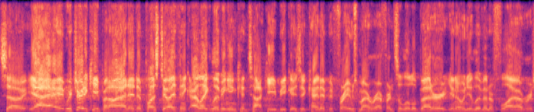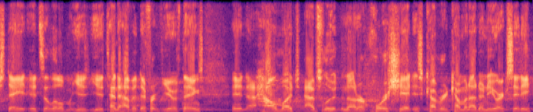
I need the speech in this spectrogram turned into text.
So yeah, we try to keep an eye on it. And plus, too, I think I like living in Kentucky because it kind of it frames my reference a little better. You know, when you live in a flyover state, it's a little you, you tend to have a different view of things and how much absolute and utter horseshit is covered coming out of New York City.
